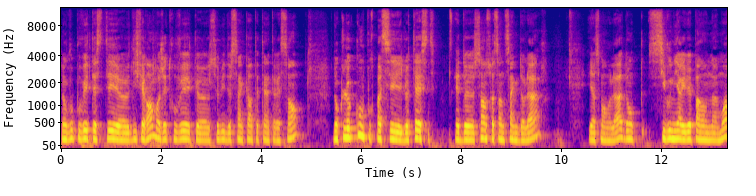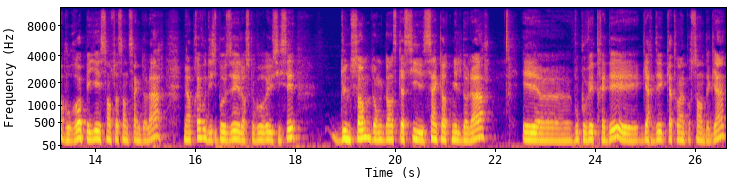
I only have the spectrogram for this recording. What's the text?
Donc vous pouvez tester euh, différents. Moi j'ai trouvé que celui de 50 était intéressant. Donc le coût pour passer le test est de 165 dollars et à ce moment-là donc si vous n'y arrivez pas en un mois vous repayez 165 dollars mais après vous disposez lorsque vous réussissez d'une somme donc dans ce cas-ci 50 000 dollars et euh, vous pouvez trader et garder 80% des gains.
